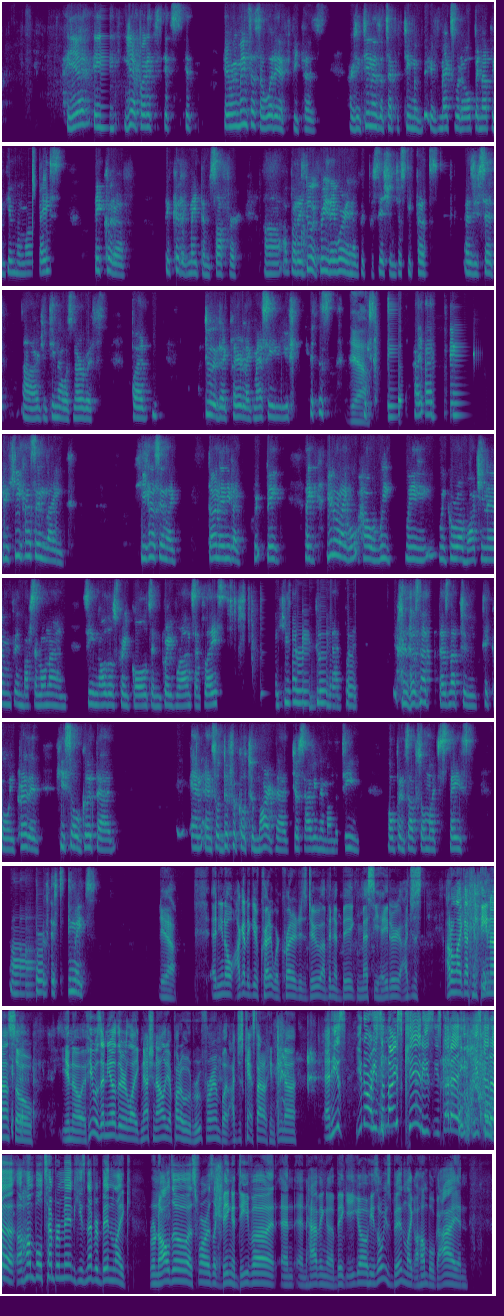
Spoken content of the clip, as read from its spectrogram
Yeah, it, yeah, but it's it's it it remains as a what if because Argentina is the type of team if, if Max would have opened up and given them more space, they could have they could have made them suffer. Uh, but I do agree they were in a good position just because, as you said, uh, Argentina was nervous. But dude, like player like Messi, you it's, yeah it's. I, I think he hasn't like he hasn't like done any like big like you know like how we we we grew up watching him in Barcelona and seeing all those great goals and great runs and plays. He's not really doing that, but that's not that's not to take away credit. He's so good that and and so difficult to mark that just having him on the team opens up so much space uh, for his teammates. Yeah. And you know, I got to give credit where credit is due. I've been a big Messi hater. I just I don't like Argentina, so you know, if he was any other like nationality, I probably would root for him, but I just can't stand Argentina. And he's you know, he's a nice kid. He's he's got a he, he's got a, a humble temperament. He's never been like Ronaldo, as far as like being a diva and and having a big ego, he's always been like a humble guy, and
